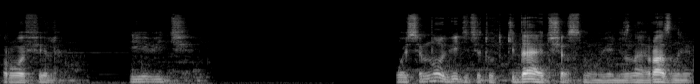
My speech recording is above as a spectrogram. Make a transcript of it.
Профиль 9. 8. Ну, видите, тут кидает сейчас, ну, я не знаю, разные,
